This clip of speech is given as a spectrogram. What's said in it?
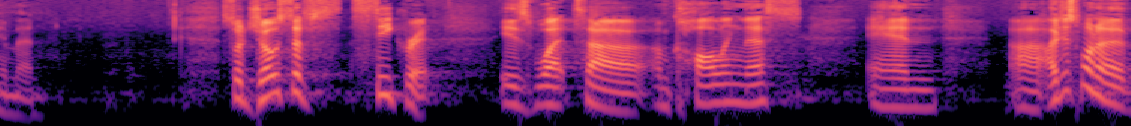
amen. So, Joseph's secret is what uh, I'm calling this. And uh, I just want to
